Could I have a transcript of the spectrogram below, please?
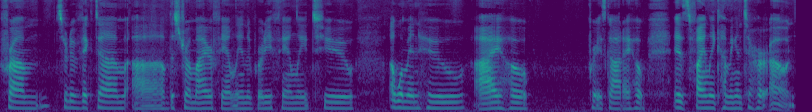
from sort of victim of the Strohmeyer family and the Brody family to a woman who I hope, praise God, I hope, is finally coming into her own.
